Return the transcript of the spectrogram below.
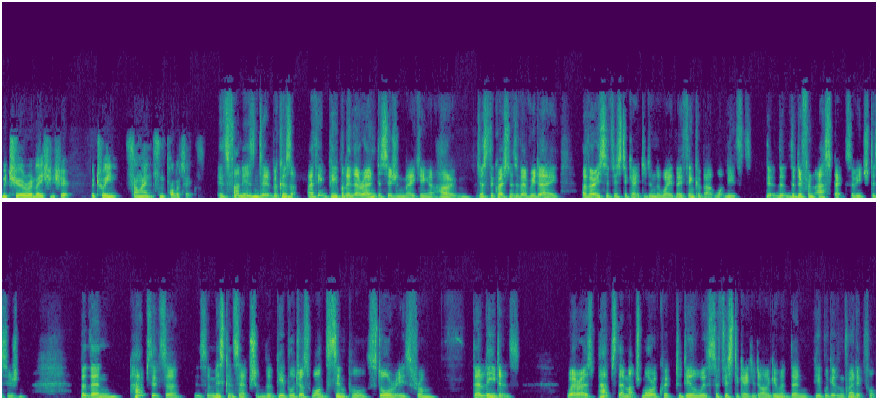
mature relationship between science and politics. It's funny, isn't it? Because I think people in their own decision making at home, just the questions of every day, are very sophisticated in the way they think about what needs the, the different aspects of each decision. But then perhaps it's a it's a misconception that people just want simple stories from their leaders, whereas perhaps they're much more equipped to deal with sophisticated argument than people give them credit for.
